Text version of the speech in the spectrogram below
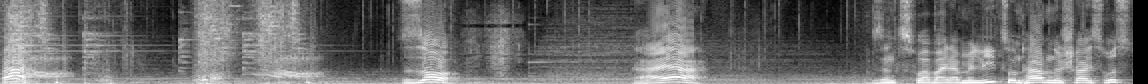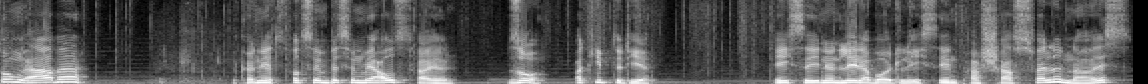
Ah! So. Ja, ja. Wir sind zwar bei der Miliz und haben eine scheiß Rüstung, aber wir können jetzt trotzdem ein bisschen mehr austeilen. So, was gibt es hier? Ich sehe einen Lederbeutel. Ich sehe ein paar Schafsfälle. Nice.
